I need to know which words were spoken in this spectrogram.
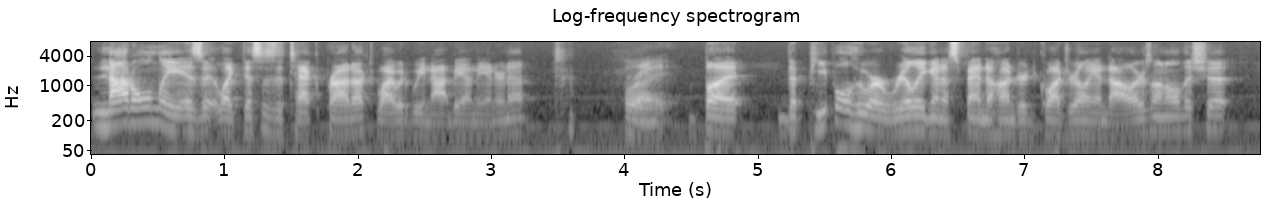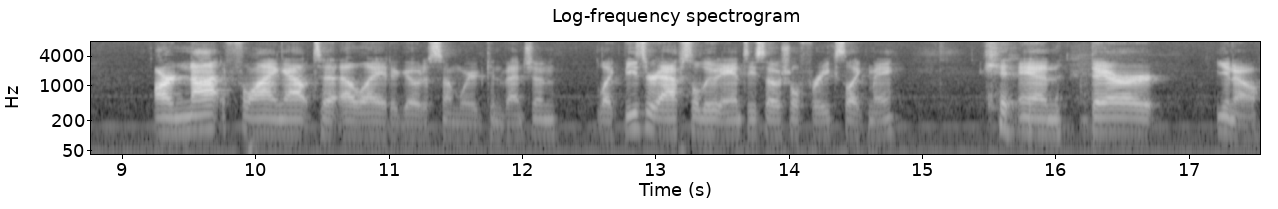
not only is it like this is a tech product why would we not be on the internet right. but the people who are really going to spend a hundred quadrillion dollars on all this shit are not flying out to LA to go to some weird convention like these are absolute antisocial freaks like me and they're you know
